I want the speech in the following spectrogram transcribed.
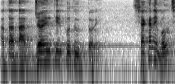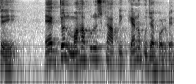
অর্থাৎ তার জয়ন্তীর প্রতি উত্তরে। সেখানে বলছে, একজন মহাপুরুষকে আপনি কেন পূজা করবেন?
